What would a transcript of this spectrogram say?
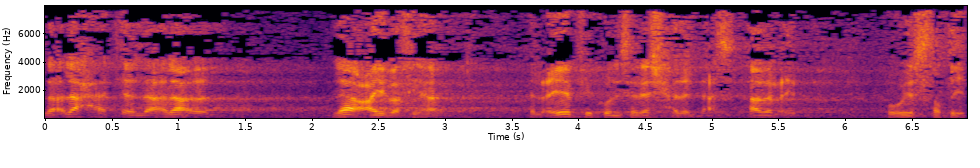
لا لا لا لا, لا عيب في هذا. العيب في كون الإنسان يشحذ الناس. هذا العيب. وهو يستطيع.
